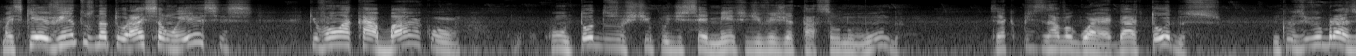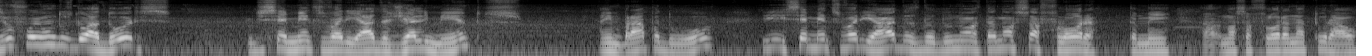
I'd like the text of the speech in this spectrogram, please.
Mas que eventos naturais são esses que vão acabar com, com todos os tipos de sementes de vegetação no mundo? Será que precisava guardar todos? Inclusive o Brasil foi um dos doadores de sementes variadas de alimentos. A Embrapa doou e sementes variadas do, do, da nossa flora também, a nossa flora natural.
